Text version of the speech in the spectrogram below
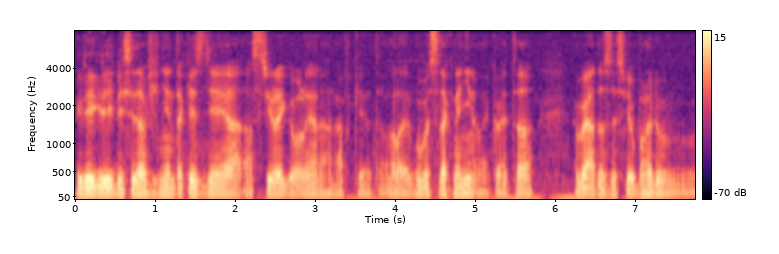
kdy, kdy, kdy si tam všichni jen tak jezdí a, a střílejí góly a nahrávky a to, ale vůbec to tak není, no, jako je to, nebo já to ze svého pohledu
